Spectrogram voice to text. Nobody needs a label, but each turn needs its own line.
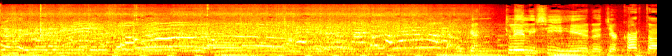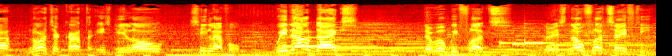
You can clearly see here that Jakarta, North Jakarta is below sea level. Without dikes, there will be floods. There is no flood safety.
